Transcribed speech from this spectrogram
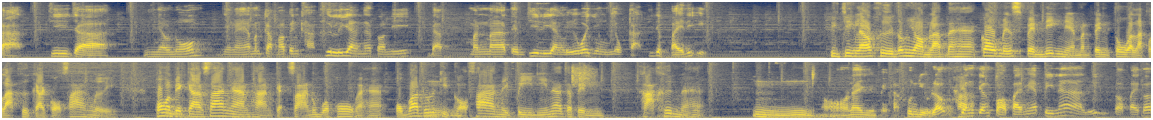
กาสที่จะ มีแนวโน้มยังไงฮะมันกลับมาเป็นขาขึ้นหรือยังนะตอนนี้ แบบมันมาเต็มที่หรือยังหรือว่ายังมีโอกาสที่จะไปได้อีก จริงๆแล้วคือต้องยอมรับนะฮะ government spending เนี่ยมันเป็นตัวหลักๆ คือการก่อสร้างเลย เพราะมันเป็นการสร้างงานผ่านสาธารณูปโภคอะฮะผมว่าธุรกิจอืมก่อสร้างในปีนี้น่าจะเป็นขาขึ้นนะฮะอืมอ๋อน่ายังเป็นขาขึ้นอยู่แล้วครับยังยังต่อไปไหมฮะปีหน้าหรือต่อไปก็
